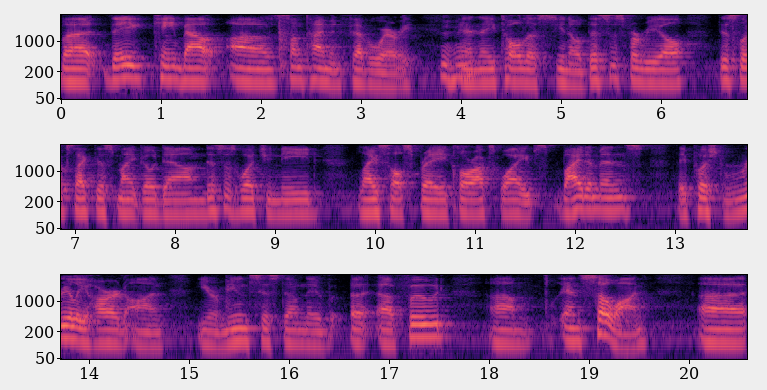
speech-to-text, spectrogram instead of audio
But they came out uh, sometime in February, and they told us, you know, this is for real. This looks like this might go down. This is what you need. Lysol spray, Clorox wipes, vitamins. They pushed really hard on your immune system. They've uh, uh, food um, and so on, uh,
